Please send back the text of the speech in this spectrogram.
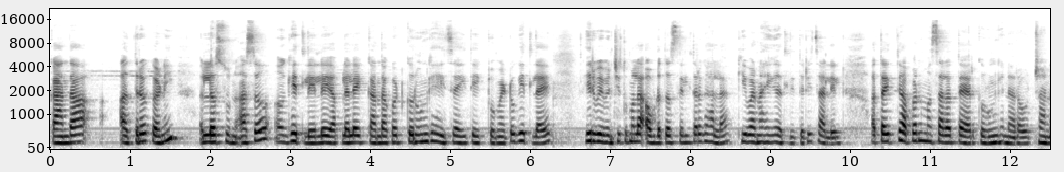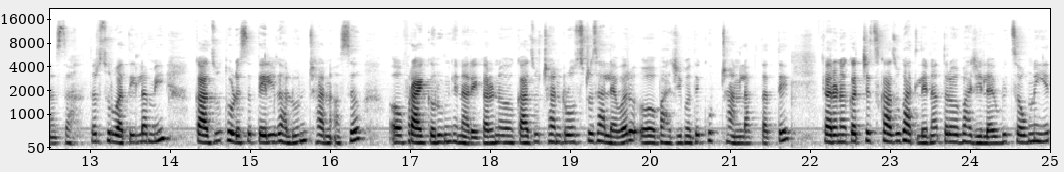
कांदा अद्रक आणि लसूण असं घेतलेलं आहे. आपल्याला एक कांदा कट करून घ्यायचा आहे. इथे एक टोमॅटो घेतला आहे. हिरवी मिरची तुम्हाला आवडत असेल तर घाला किंवा नाही घातली तरी चालेल. आता इथे आपण मसाला तयार करून घेणार आहोत छान असा. तर सुरुवातीला मी काजू थोडंसं तेल घालून छान असं फ्राय करून घेणार आहे. कारण काजू छान रोस्ट झाल्यावर भाजीमध्ये खूप छान लागतात ते. कारण कच्चेच काजू घातले ना तर भाजीला एवढी चव नाही येत.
